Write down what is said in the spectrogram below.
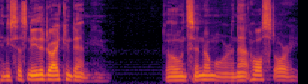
And he says, "Neither do I condemn you. Go and sin no more." And that whole story.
